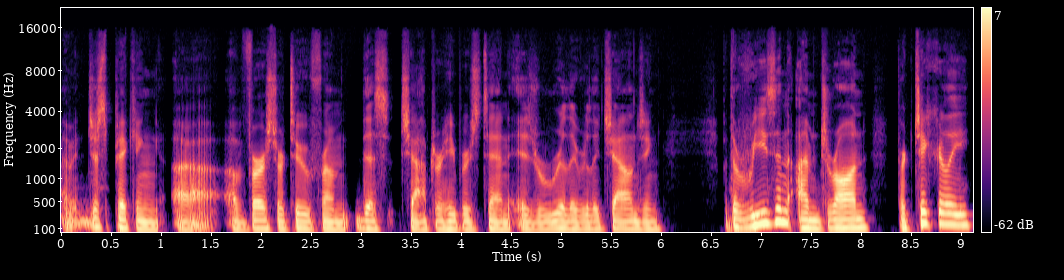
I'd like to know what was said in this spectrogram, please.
I mean, just picking a, a verse or two from this chapter, Hebrews 10, is really, really challenging. But the reason I'm drawn particularly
